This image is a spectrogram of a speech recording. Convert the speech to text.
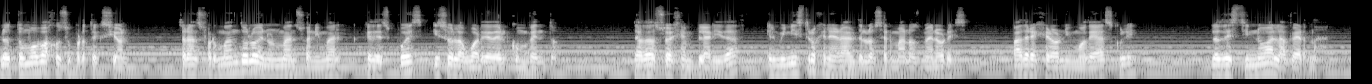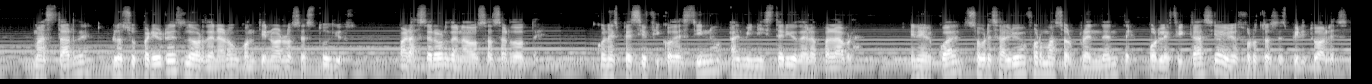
lo tomó bajo su protección, transformándolo en un manso animal que después hizo la guardia del convento. Dada su ejemplaridad, el ministro general de los hermanos menores, padre Jerónimo de Ascoli, lo destinó a la Verna. Más tarde, los superiores le ordenaron continuar los estudios para ser ordenado sacerdote, con específico destino al ministerio de la palabra, en el cual sobresalió en forma sorprendente por la eficacia y los frutos espirituales.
